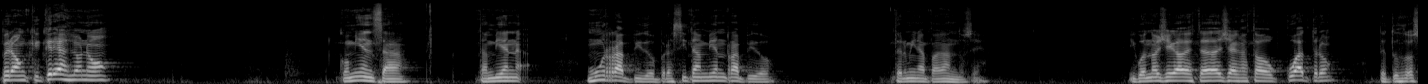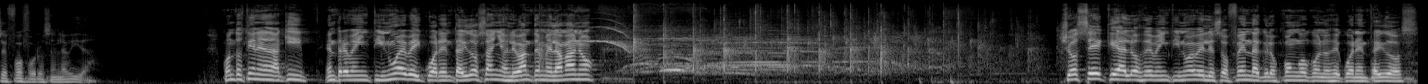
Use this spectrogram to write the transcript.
pero aunque creaslo o no, comienza también muy rápido, pero así también rápido, termina apagándose. Y cuando has llegado a esta edad ya has gastado cuatro de tus 12 fósforos en la vida. ¿Cuántos tienen aquí entre 29 y 42 años? Levántenme la mano. Yo sé que a los de 29 les ofenda que los pongo con los de 42.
